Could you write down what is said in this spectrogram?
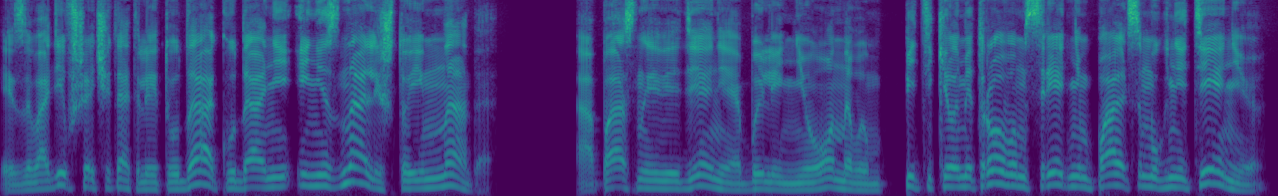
и заводившая читателей туда, куда они и не знали, что им надо. Опасные видения были неоновым, пятикилометровым средним пальцем угнетению —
